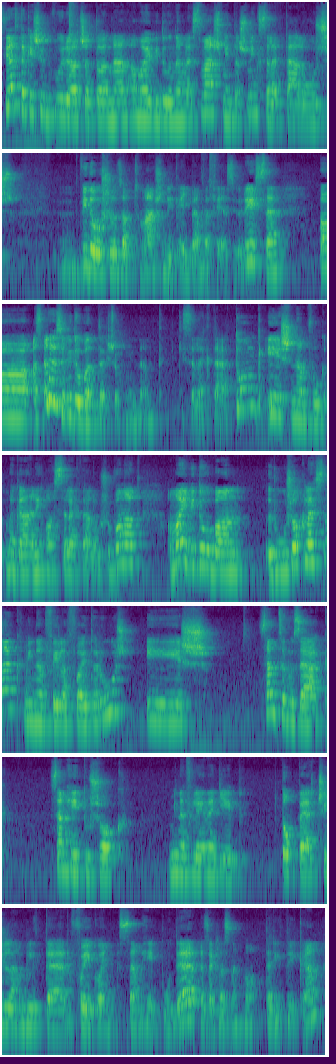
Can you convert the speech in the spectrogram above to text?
Sziasztok és üdv újra a csatornán! A mai videó nem lesz más, mint a sminkszelektálós videósorozat második egyben befejező része. A, az előző videóban tök sok mindent kiszelektáltunk, és nem fog megállni a szelektálós vonat. A mai videóban rúzsok lesznek, mindenféle fajta rúzs, és szemceruzák, szemhéjtusok, mindenféle egyéb topper, glitter, folyékony szemhéjpúder, ezek lesznek ma terítéken,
